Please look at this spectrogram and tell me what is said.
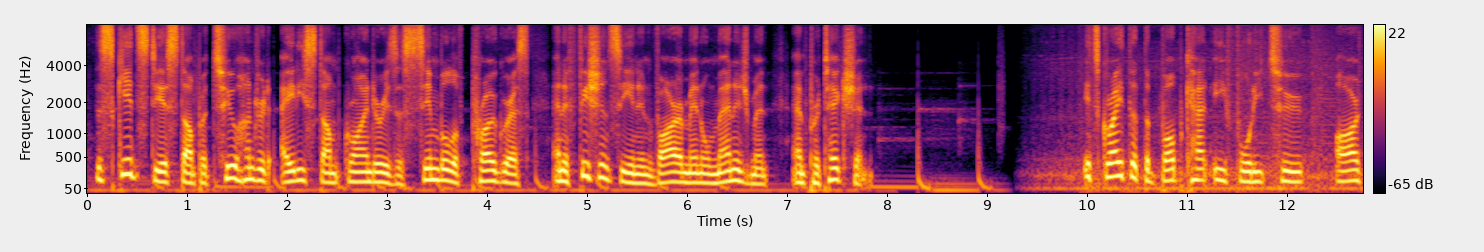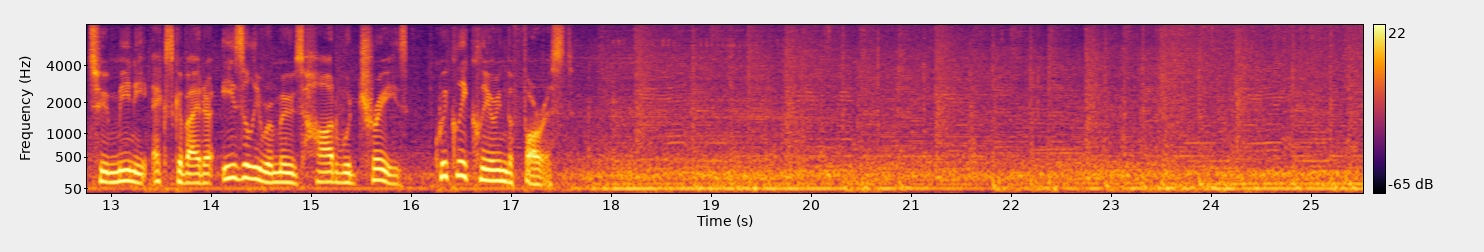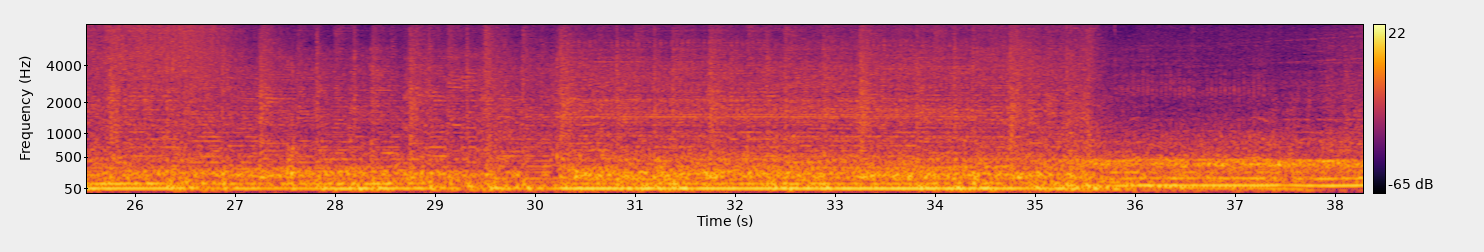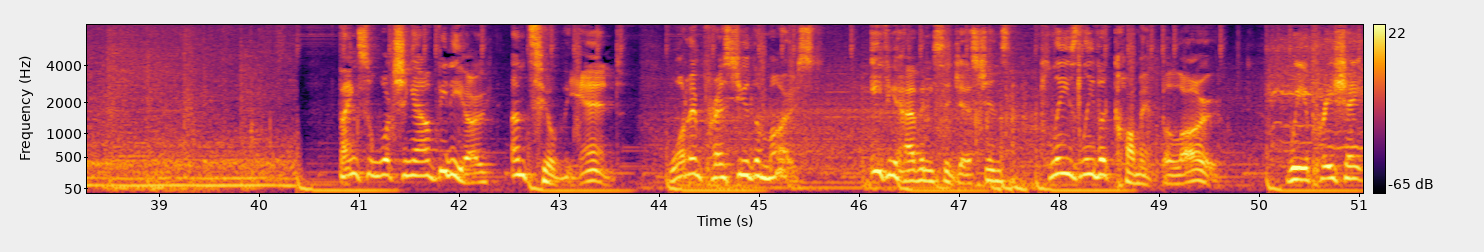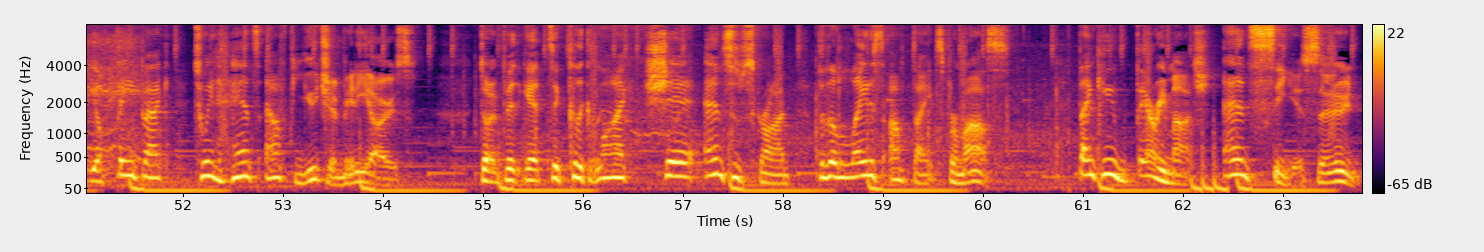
The skid steer stumper 280 stump grinder is a symbol of progress and efficiency in environmental management and protection. It's great that the Bobcat E42 R2 Mini excavator easily removes hardwood trees, quickly clearing the forest. Thanks for watching our video until the end. What impressed you the most? If you have any suggestions, please leave a comment below. We appreciate your feedback to enhance our future videos. Don't forget to click like, share and subscribe for the latest updates from us. Thank you very much and see you soon.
